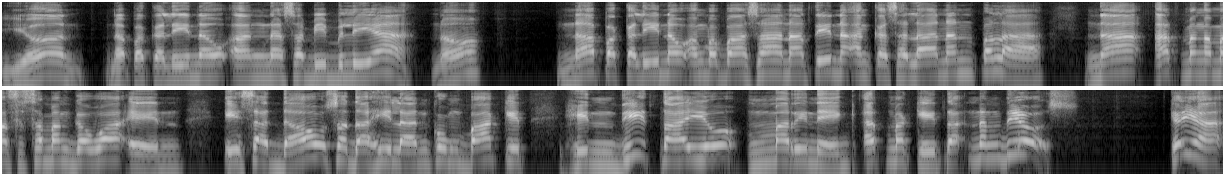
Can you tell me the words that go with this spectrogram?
Yon, napakalinaw ang nasa Biblia, no? Napakalinaw ang mabasa natin na ang kasalanan pala na at mga masasamang gawain isa daw sa dahilan kung bakit hindi tayo marinig at makita ng Diyos. Kaya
